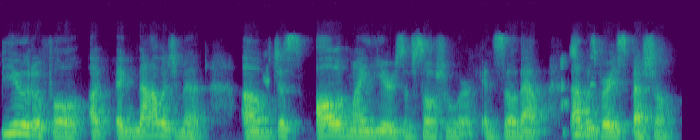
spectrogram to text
beautiful uh, acknowledgement of just all of my years of social work and so that that was very special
